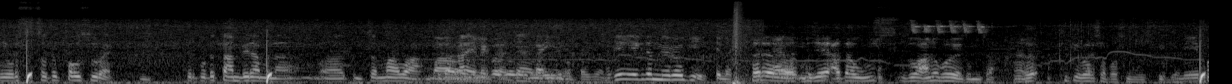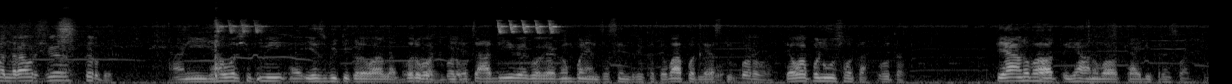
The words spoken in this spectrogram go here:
एवढं सतत पाऊस सुरू आहे. तर कुठं तांबेरा म्हणा अं, तुमचा मावा मावा. म्हणजे एकदम निरोगी केलं तर अं, म्हणजे आता ऊस जो अनुभव आहे तुमचा तर किती वर्षापासून ऊस मी पंधरा वर्ष करतो आणि ह्या वर्षी तुम्ही एस बी टी कडे वळलात हो, बरोबर बरोबर. याच्या आधी वेगवेगळ्या कंपन्यांचं सेंद्रिय खतं वापरले असतील. बरोबर. तेव्हा पण ऊस होता. होता. त्या अनुभवात ह्या अनुभवात काय डिफरन्स वाटतो?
